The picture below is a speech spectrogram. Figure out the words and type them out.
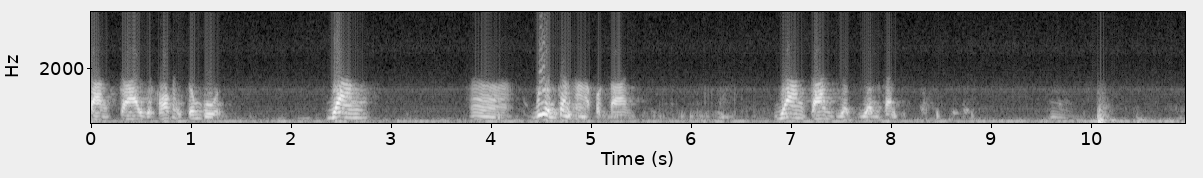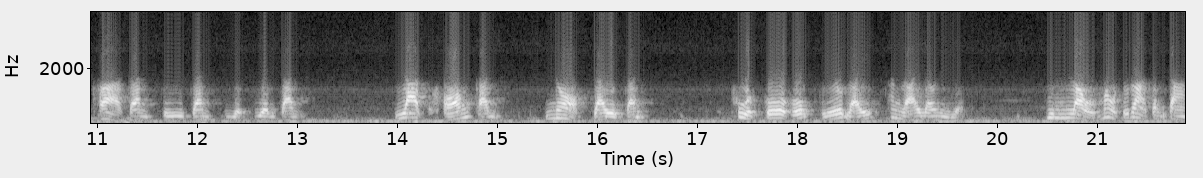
ร้างกายจะขอให้สมบูรณ์อย่างเบื้องตั้งหาประการย่างการเบียดเบียนกันฆ่ากันตีกันเบียดเบียนกันลักของกันนอกใจกันพูดโกหกเหลวไหล ทั้งหลายเหล่านี้กินเหล้าเมาสุราต่าง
